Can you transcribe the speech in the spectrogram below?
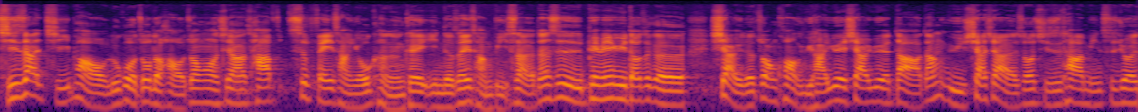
其实，在起跑如果做得好的状况下，他是非常有可能可以赢得这一场比赛。但是偏偏遇到这个下雨的状况，雨还越下越大。当雨下下来的时候，其实他的名次就会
